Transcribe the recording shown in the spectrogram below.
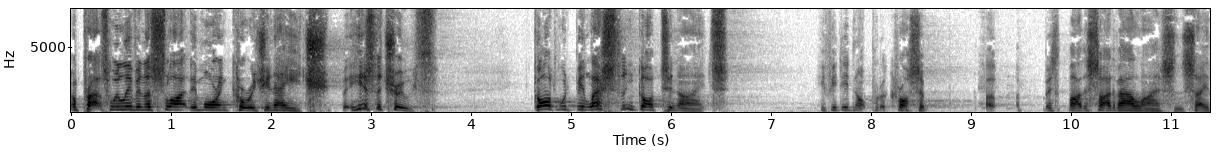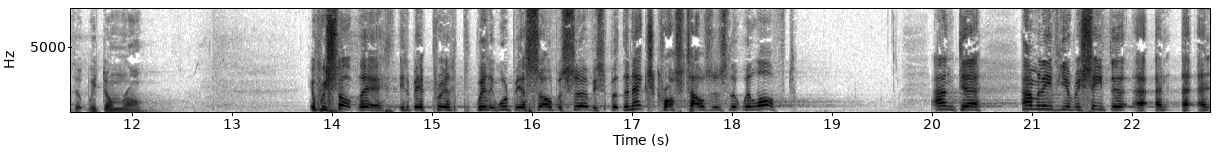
And perhaps we live in a slightly more encouraging age. But here's the truth God would be less than God tonight if He did not put a cross by the side of our lives and say that we've done wrong. If we stop there, it'd be a well, would be a sober service, but the next cross tells us that we're loved. And uh, how many of you received a, a, a,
